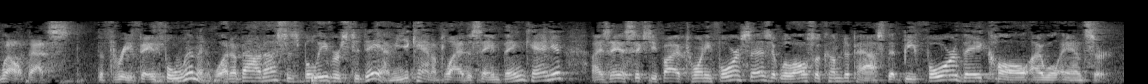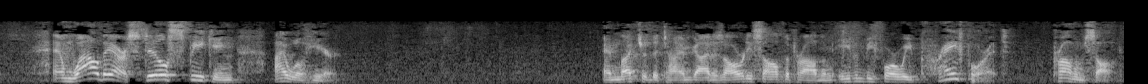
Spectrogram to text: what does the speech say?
Well, that's the three faithful women. What about us as believers today? I mean, you can't apply the same thing, can you? Isaiah 65:24 says, "It will also come to pass that before they call, I will answer." And while they are still speaking, I will hear. And much of the time, God has already solved the problem even before we pray for it. Problem solved.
